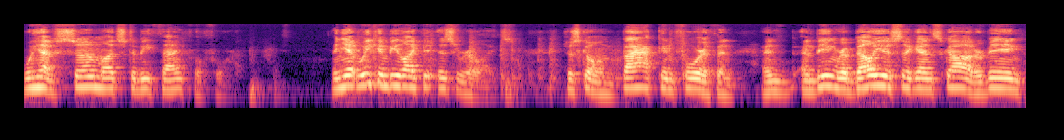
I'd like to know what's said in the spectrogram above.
We have so much to be thankful for. And yet we can be like the Israelites, just going back and forth and, and, and being rebellious against God or being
